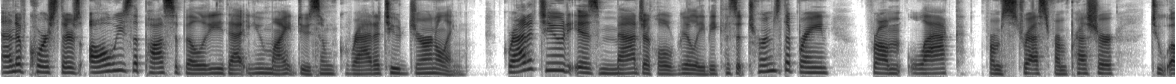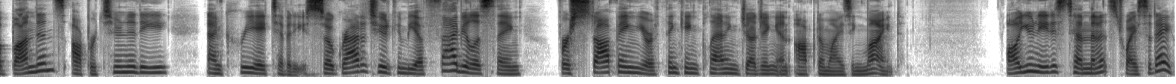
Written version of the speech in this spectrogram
And of course, there's always the possibility that you might do some gratitude journaling. Gratitude is magical, really, because it turns the brain from lack, from stress, from pressure to abundance, opportunity, and creativity. So, gratitude can be a fabulous thing for stopping your thinking, planning, judging, and optimizing mind. All you need is 10 minutes twice a day.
